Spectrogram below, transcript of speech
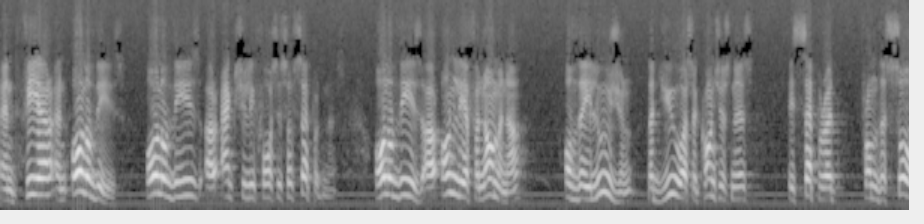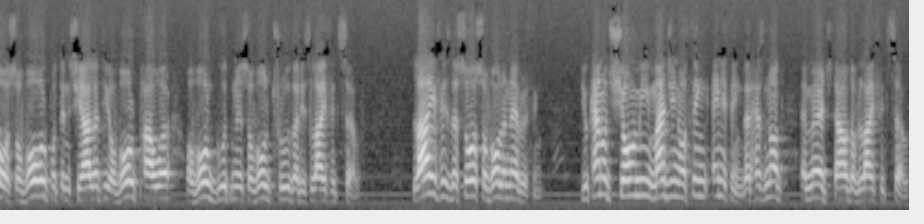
and fear, and all of these, all of these are actually forces of separateness. All of these are only a phenomena of the illusion that you as a consciousness is separate from the source of all potentiality, of all power, of all goodness, of all truth that is life itself. Life is the source of all and everything. You cannot show me, imagine, or think anything that has not emerged out of life itself.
